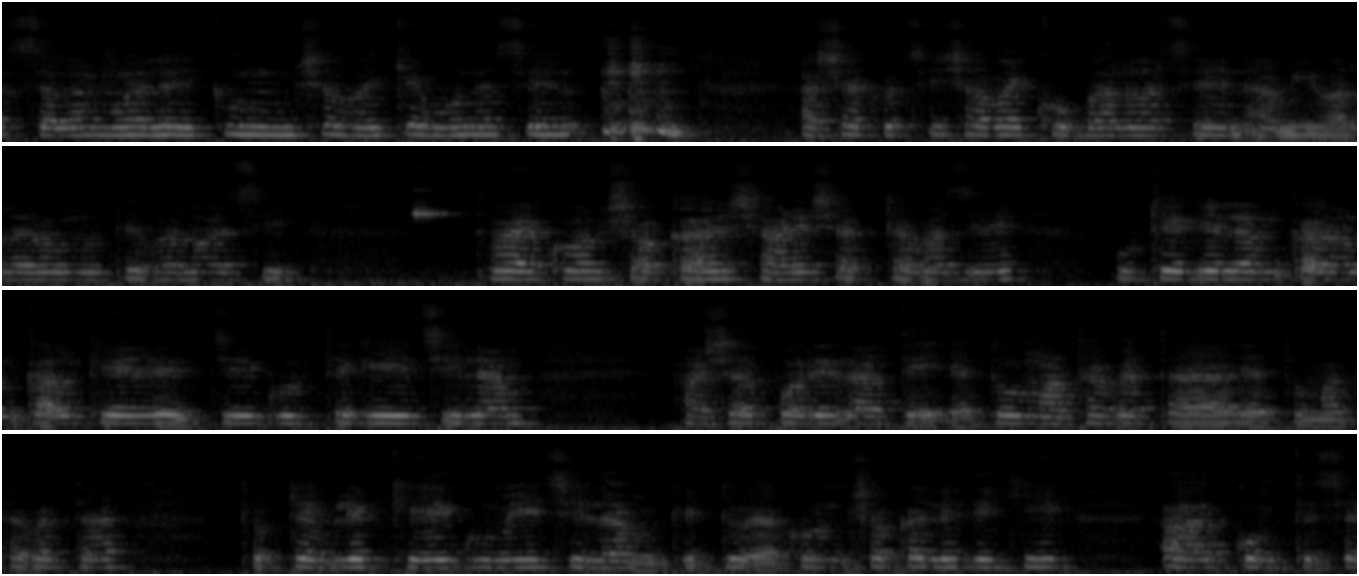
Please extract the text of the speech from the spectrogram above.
আসসালামু আলাইকুম, সবাই কেমন আছেন? আশা করছি সবাই খুব ভালো আছেন। আমিও আল্লাহর রহমতে ভালো আছি। তো এখন সকাল সাড়ে সাতটা বাজে। উঠে গেলাম কারণ কালকে যে ঘুরতে গিয়েছিলাম, আসার পরে রাতে এত মাথা ব্যথা, এত মাথা ব্যথা। তো ট্যাবলেট খেয়ে ঘুমিয়েছিলাম, কিন্তু এখন সকালে দেখি আর কমতেছে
